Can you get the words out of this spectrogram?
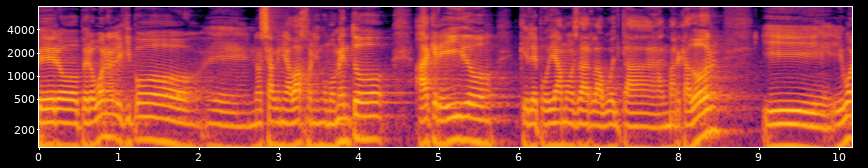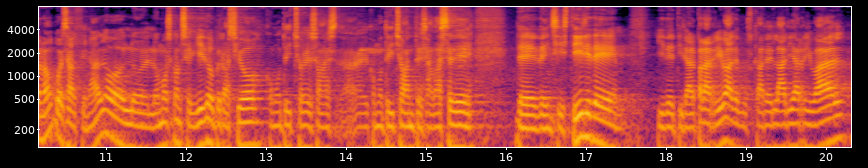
pero, pero bueno, el equipo eh, no se ha venido abajo en ningún momento, ha creído que le podíamos dar la vuelta al marcador y, y bueno, pues al final lo, lo, lo, hemos conseguido, pero ha sido, como te he dicho, eso, como te he dicho antes, a base de, de, de insistir y de, y de tirar para arriba, de buscar el área rival,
